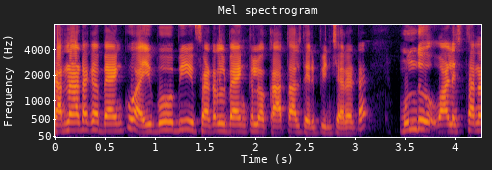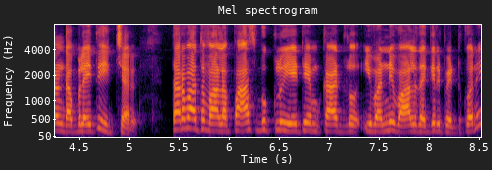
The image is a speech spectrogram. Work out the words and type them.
కర్ణాటక బ్యాంకు ఐబోబి ఫెడరల్ బ్యాంకులో ఖాతాలు తెరిపించారట. ముందు వాళ్ళు ఇస్తానని డబ్బులు అయితే ఇచ్చారు. తర్వాత వాళ్ళ పాస్బుక్లు ఏటీఎం కార్డులు ఇవన్నీ వాళ్ళ దగ్గర పెట్టుకొని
